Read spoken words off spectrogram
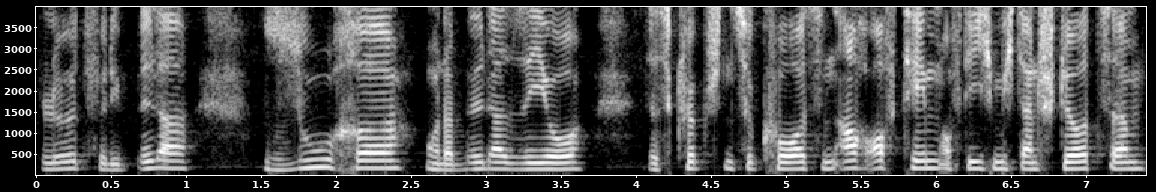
blöd für die Bildersuche oder Bilderseo. Description zu kurz sind auch oft Themen, auf die ich mich dann stürze.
